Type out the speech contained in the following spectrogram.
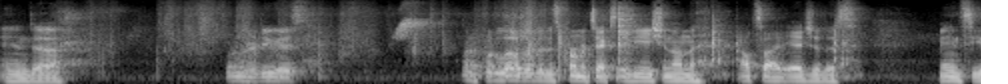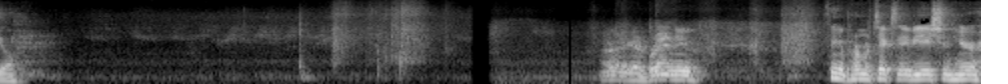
And uh, what I'm to do is I'm to put a little bit of this Permatex Aviation on the outside edge of this main seal. All right, I got a brand new thing of Permatex Aviation here.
